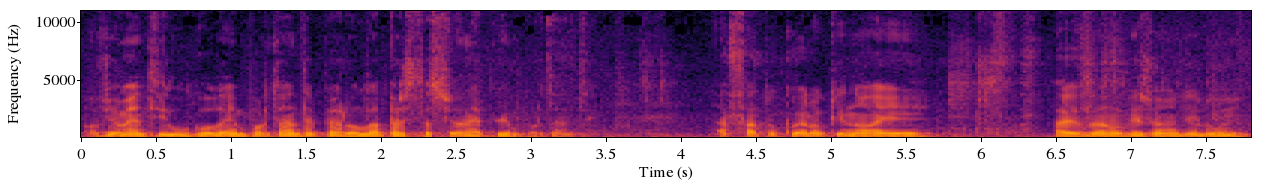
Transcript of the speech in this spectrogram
Ovviamente il gol è importante, però la prestazione è più importante. Ha fatto quello che noi avevamo bisogno di lui.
